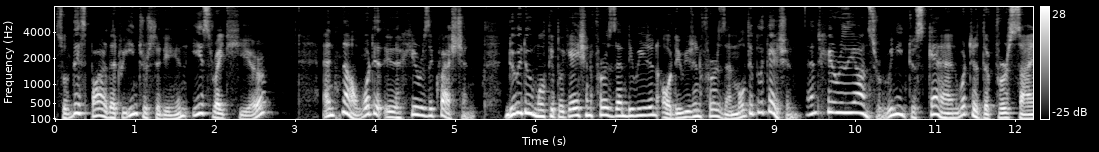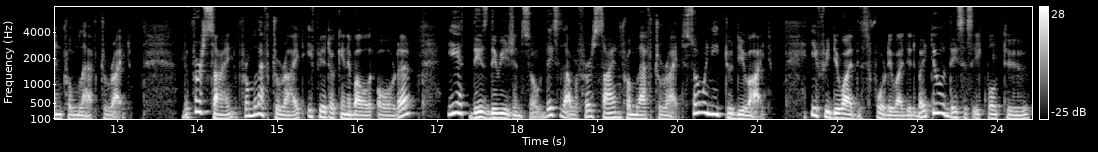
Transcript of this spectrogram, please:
So this part that we're interested in is right here and now, what is, uh, here is the question. Do we do multiplication first then division or division first then multiplication? And here is the answer. We need to scan what is the first sign from left to right. The first sign from left to right, if we're talking about order, is this division. So this is our first sign from left to right. So we need to divide. If we divide this 4 divided by 2, this is equal to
